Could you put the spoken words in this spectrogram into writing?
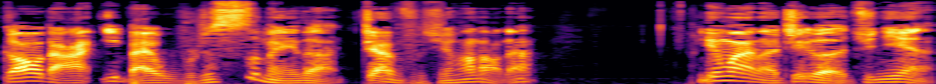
高达一百五十四枚的战斧巡航导弹。另外呢，这个军舰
